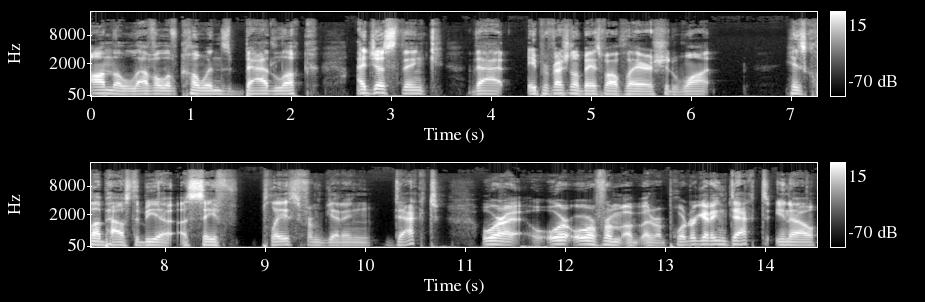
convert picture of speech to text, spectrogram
on the level of Cohen's bad look. I just think that a professional baseball player should want his clubhouse to be a, a safe place from getting decked or a, or or from a, a, reporter getting decked, you know.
